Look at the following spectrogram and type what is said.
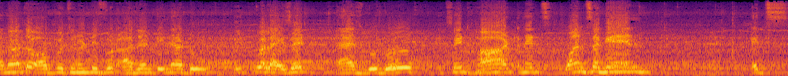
Another opportunity for Argentina to equalize it as we go. It's hit hard and it's once again it's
